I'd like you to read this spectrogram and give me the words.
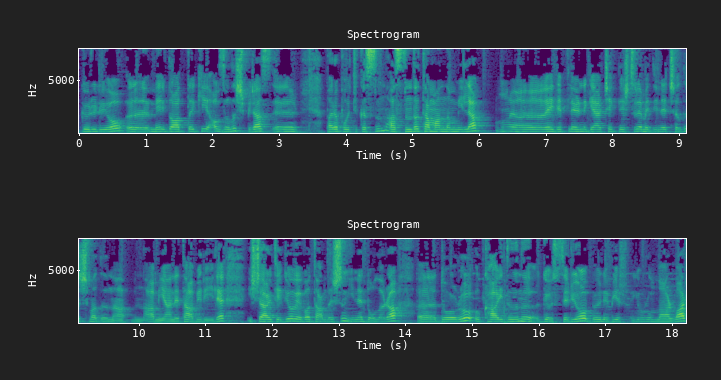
görülüyor. E, mevduattaki azalış biraz e, para politikasının aslında tam anlamıyla hedeflerini gerçekleştiremediğine çalışmadığına namiyane tabiriyle işaret ediyor ve vatandaşın yine dolara doğru kaydığını gösteriyor. Böyle bir yorumlar var.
